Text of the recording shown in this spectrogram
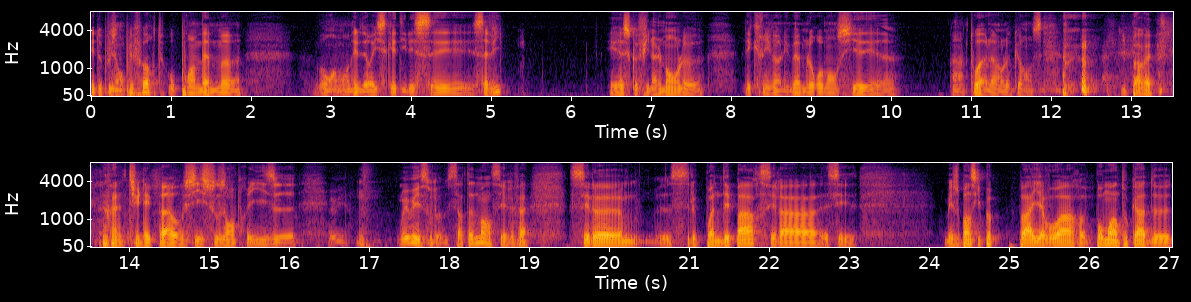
et de plus en plus forte, au point même, euh, bon, à un moment donné, de risquer d'y laisser sa vie. Et est-ce que finalement, l'écrivain lui-même, le romancier, euh, enfin toi là en l'occurrence, il paraît, tu n'es pas aussi sous emprise euh, Oui, oui, certainement. C'est enfin, le, le point de départ, c'est la, mais je pense qu'il peut pas y avoir, pour moi en tout cas, de,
